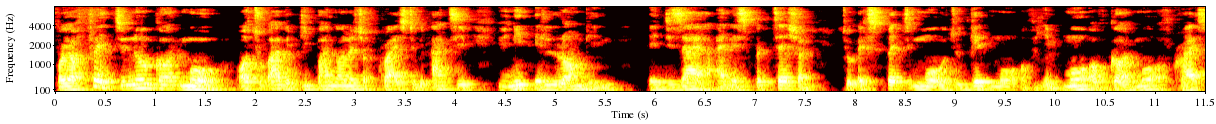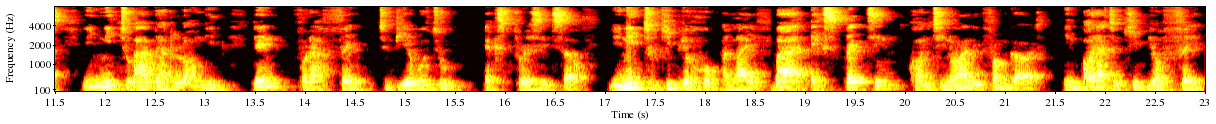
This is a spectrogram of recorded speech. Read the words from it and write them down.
For your faith to know God more or to have a deeper knowledge of Christ to be active, you need a longing, a desire, an expectation to expect more, to get more of Him, more of God, more of Christ. You need to have that longing, then for that faith to be able to express itself. You need to keep your hope alive by expecting continually from God in order to keep your faith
